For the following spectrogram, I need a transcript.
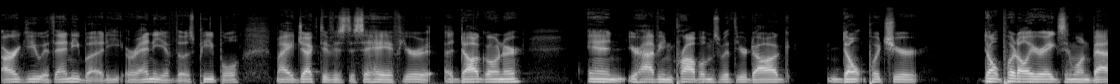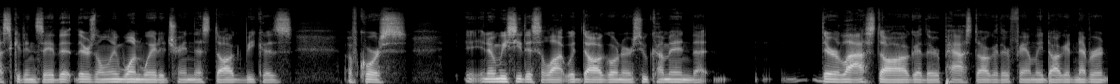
argue with anybody or any of those people. My objective is to say, hey, if you're a dog owner and you're having problems with your dog, don't put your don't put all your eggs in one basket and say that there's only one way to train this dog because of course you know we see this a lot with dog owners who come in that their last dog or their past dog or their family dog had never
